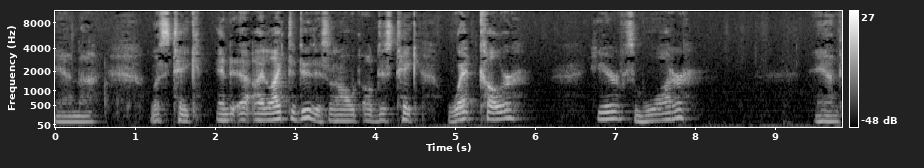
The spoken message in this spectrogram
and uh, let's take, and uh, I like to do this, and I'll, I'll just take wet color here, some water, and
